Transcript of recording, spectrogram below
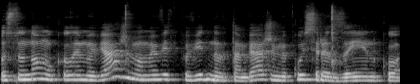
в основному, коли ми в'яжемо, ми відповідно там в'яжемо якусь резинку.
